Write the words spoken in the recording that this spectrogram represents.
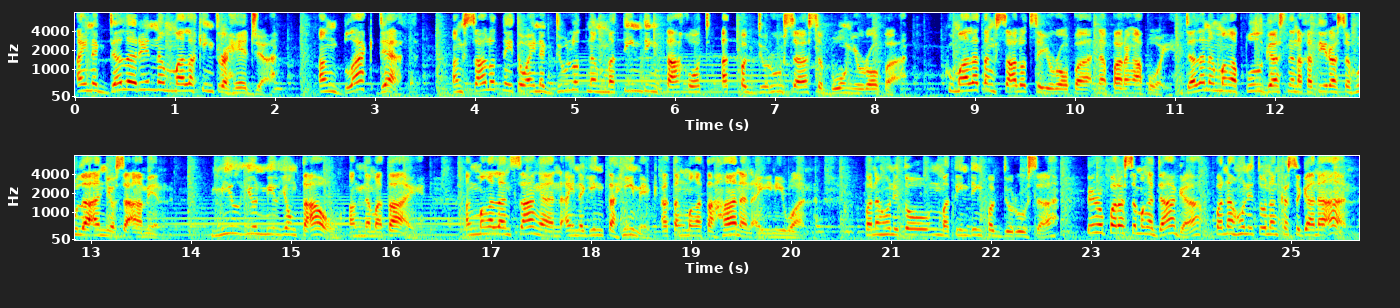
ay nagdala rin ng malaking trahedya, ang Black Death. Ang salot na ito ay nagdulot ng matinding takot at pagdurusa sa buong Europa. Kumalat ang salot sa Europa na parang apoy, dala ng mga pulgas na nakatira sa hulaan nyo sa amin. Milyon-milyong tao ang namatay. Ang mga lansangan ay naging tahimik at ang mga tahanan ay iniwan. Panahon ito ang matinding pagdurusa, pero para sa mga daga, panahon ito ng kasaganaan.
